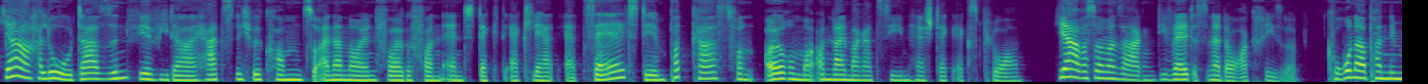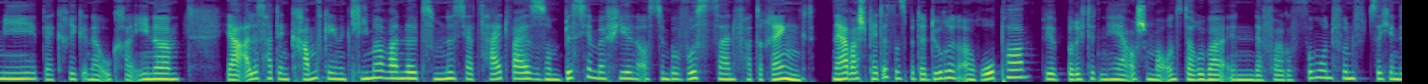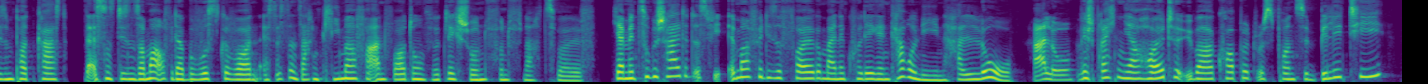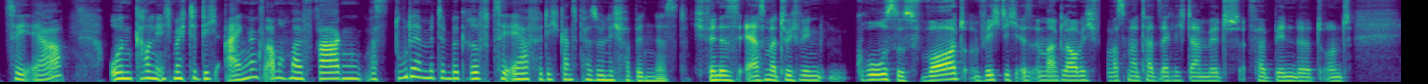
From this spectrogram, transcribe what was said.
Ja, hallo, da sind wir wieder. Herzlich willkommen zu einer neuen Folge von Entdeckt, Erklärt, Erzählt, dem Podcast von eurem Online-Magazin Hashtag Explore. Ja, was soll man sagen? Die Welt ist in der Dauerkrise. Corona-Pandemie, der Krieg in der Ukraine, ja, alles hat den Kampf gegen den Klimawandel zumindest ja zeitweise so ein bisschen bei vielen aus dem Bewusstsein verdrängt. Naja, aber spätestens mit der Dürre in Europa, wir berichteten hier ja auch schon bei uns darüber in der Folge 55 in diesem Podcast, da ist uns diesen Sommer auch wieder bewusst geworden, es ist in Sachen Klimaverantwortung wirklich schon fünf nach zwölf. Ja, mir zugeschaltet ist wie immer für diese Folge meine Kollegin Caroline. Hallo. Hallo. Wir sprechen ja heute über Corporate Responsibility CR. Und Caroline, ich möchte dich eingangs auch nochmal fragen, was du denn mit dem Begriff CR für dich ganz persönlich verbindest. Ich finde, es ist erstmal natürlich wie ein großes Wort. Wichtig ist immer, glaube ich, was man tatsächlich damit verbindet. Und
